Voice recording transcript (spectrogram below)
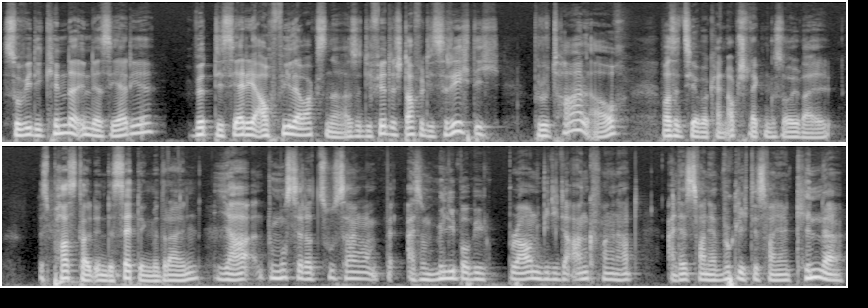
so wie die Kinder in der Serie, wird die Serie auch viel erwachsener. Also die vierte Staffel, die ist richtig brutal auch, was jetzt hier aber kein abschrecken soll, weil es passt halt in das Setting mit rein. Ja, du musst ja dazu sagen, also Millie Bobby Brown, wie die da angefangen hat, das waren ja wirklich, das waren ja Kinder.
